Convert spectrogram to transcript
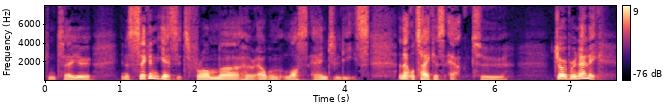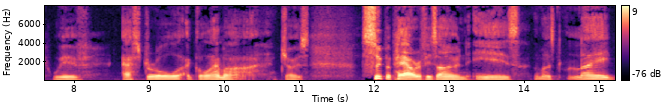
can tell you in a second. Yes, it's from uh, her album Los Angeles. And that will take us out to Joe Brunatic with Astral Glamour. Joe's superpower of his own is the most laid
